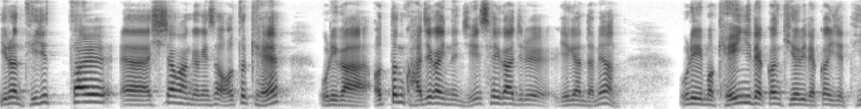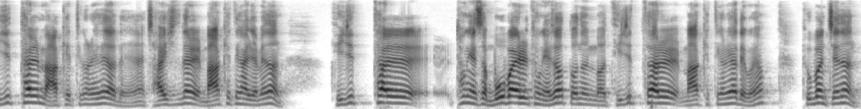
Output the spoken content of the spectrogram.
이런 디지털 에, 시장 환경에서 어떻게 우리가 어떤 과제가 있는지 세 가지를 얘기한다면 우리 뭐 개인이 됐건 기업이 됐건 이제 디지털 마케팅을 해야 되잖아요. 자신을 마케팅 하려면은 디지털 통해서 모바일을 통해서 또는 뭐 디지털 마케팅을 해야 되고요. 두 번째는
